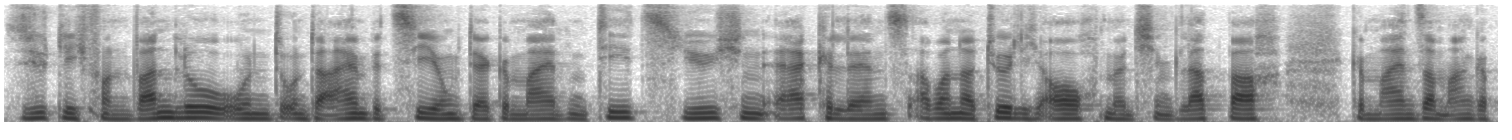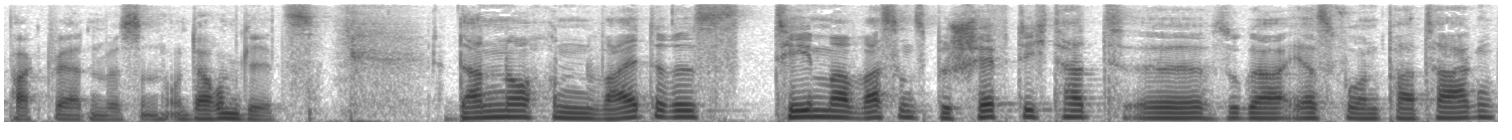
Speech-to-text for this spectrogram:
südlich von Wanlo und unter Einbeziehung der Gemeinden Tietz, Jüchen, Erkelenz, aber natürlich auch Mönchengladbach gemeinsam angepackt werden müssen. Und darum geht's. Dann noch ein weiteres Thema, was uns beschäftigt hat, äh, sogar erst vor ein paar Tagen,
